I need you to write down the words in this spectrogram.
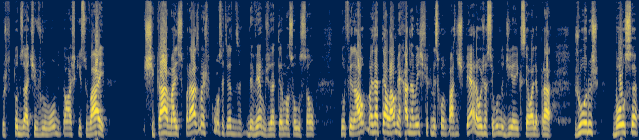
para todos os ativos no mundo, então acho que isso vai esticar mais esse prazo, mas com certeza devemos né, ter uma solução no final, mas até lá o mercado realmente fica nesse compasso de espera. Hoje é o segundo dia aí que você olha para juros, Bolsa,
